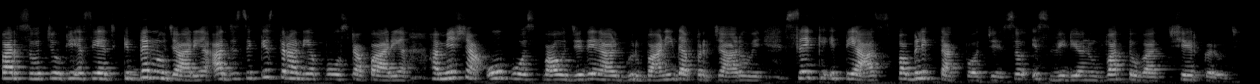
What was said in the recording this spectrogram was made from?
ਪਰ ਸੋਚੋ ਕਿ ਅਸੀਂ ਅੱਜ ਕਿੱਧਰ ਨੂੰ ਜਾ ਰਹੇ ਹਾਂ, ਅੱਜ ਅਸੀਂ ਕਿਸ ਤਰ੍ਹਾਂ ਦੀਆਂ ਪੋਸਟਾਂ ਪਾ ਰਹੇ ਹਾਂ। ਹਮੇਸ਼ਾ ਉਹ ਪੋਸਟ ਪਾਓ ਜਿਹਦੇ ਨਾਲ ਗੁਰਬਾਣੀ ਦਾ ਪ੍ਰਚਾਰ ਹੋਵੇ, ਸਿੱਖ ਇਤਿਹਾਸ ਪਬਲਿਕ ਤੱਕ ਪਹੁੰਚੇ। ਸੋ ਇਸ ਵੀਡੀਓ ਨੂੰ ਵੱਧ ਤੋਂ ਵੱਧ ਸ਼ੇਅਰ ਕਰੋ ਜੀ।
